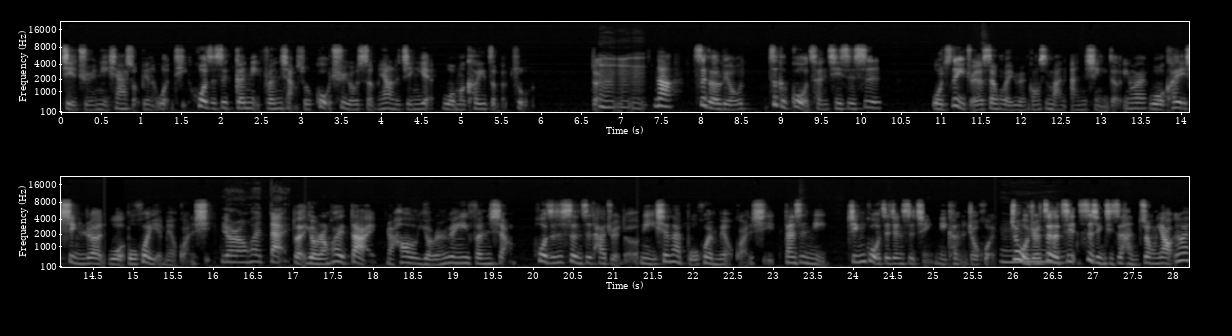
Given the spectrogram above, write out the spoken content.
解决你现在手边的问题，或者是跟你分享说过去有什么样的经验，我们可以怎么做。对嗯嗯嗯，那这个流这个过程，其实是我自己觉得身为员工是蛮安心的，因为我可以信任，我不会也没有关系。有人会带，对，有人会带，然后有人愿意分享，或者是甚至他觉得你现在不会没有关系，但是你经过这件事情，你可能就会。就我觉得这个嗯事事情其实很重要，因为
